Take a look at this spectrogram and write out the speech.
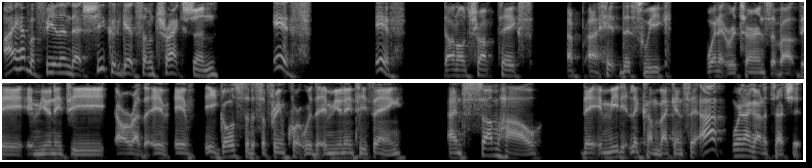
I have a feeling that she could get some traction if, if Donald Trump takes a, a hit this week when it returns about the immunity, or rather, if, if he goes to the Supreme Court with the immunity thing and somehow they immediately come back and say, ah, we're not going to touch it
